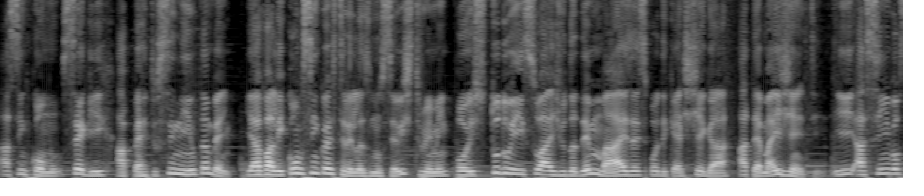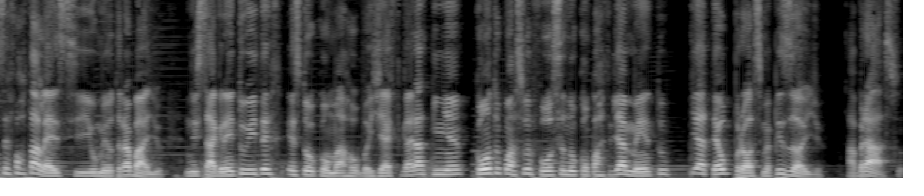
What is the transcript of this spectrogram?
assim como seguir, aperte o sininho também. E avalie com 5 estrelas no seu streaming, pois tudo isso ajuda demais a esse podcast chegar até mais gente. E assim você fortalece o meu trabalho. No Instagram e Twitter, estou como arroba jeffgaratinha. Conto com a sua força no compartilhamento e até o próximo episódio. Abraço!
